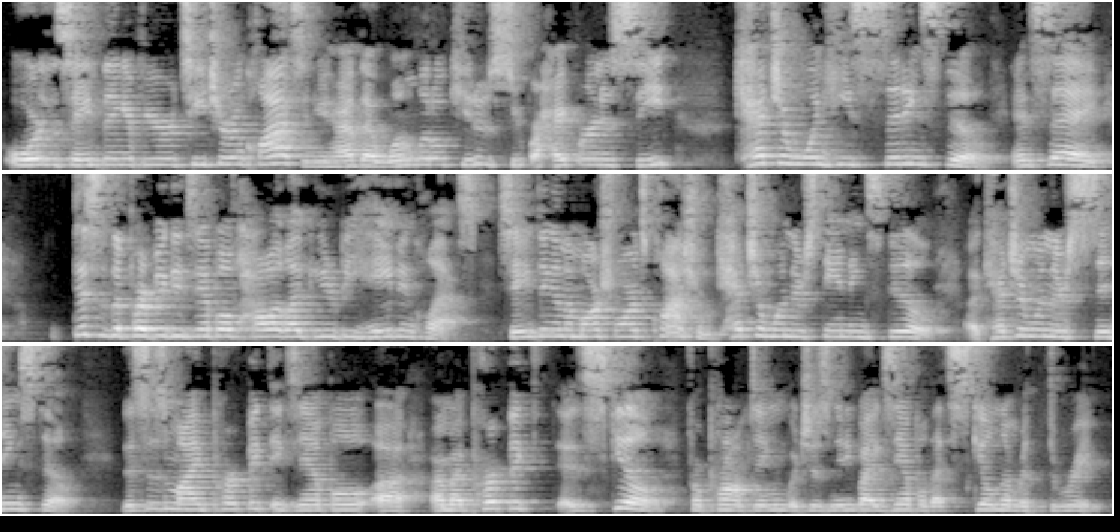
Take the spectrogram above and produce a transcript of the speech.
Or the same thing if you're a teacher in class and you have that one little kid who's super hyper in his seat. Catch him when he's sitting still and say, this is the perfect example of how I like you to behave in class. Same thing in the martial arts classroom. Catch them when they're standing still. Uh, catch them when they're sitting still. This is my perfect example, uh, or my perfect uh, skill for prompting, which is leading by example. That's skill number three.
